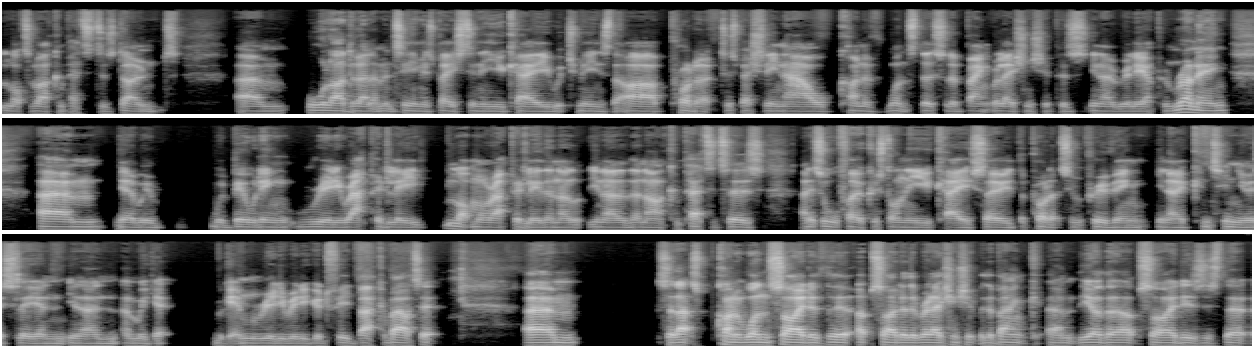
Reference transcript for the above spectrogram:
lot of our competitors don't. Um, all our development team is based in the UK, which means that our product, especially now, kind of once the sort of bank relationship is you know really up and running, um, you know we're we're building really rapidly, a lot more rapidly than you know than our competitors, and it's all focused on the UK. So the product's improving, you know, continuously, and you know, and, and we get we're getting really really good feedback about it. Um, so that's kind of one side of the upside of the relationship with the bank. Um, the other upside is is that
